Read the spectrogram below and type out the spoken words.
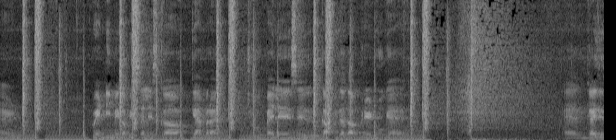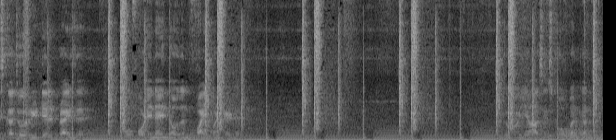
एंड 20 मेगापिक्सल इसका कैमरा है जो पहले से काफ़ी ज़्यादा अपग्रेड हो गया है. एंड गाइज़ इसका जो रिटेल प्राइस है वो 49,500 है. तो यहाँ से इसको ओपन करना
